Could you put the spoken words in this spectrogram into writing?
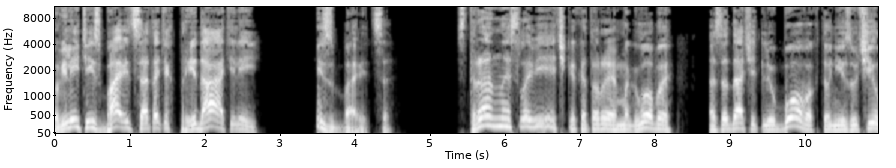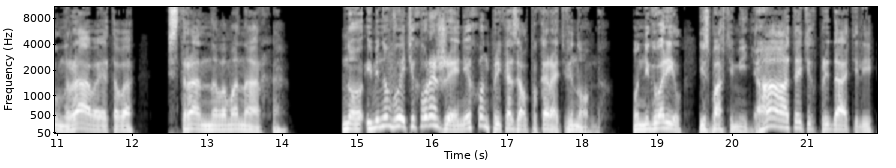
Повелите избавиться от этих предателей. Избавиться. Странное словечко, которое могло бы озадачить любого, кто не изучил нрава этого странного монарха. Но именно в этих выражениях он приказал покарать виновных. Он не говорил «избавьте меня от этих предателей»,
